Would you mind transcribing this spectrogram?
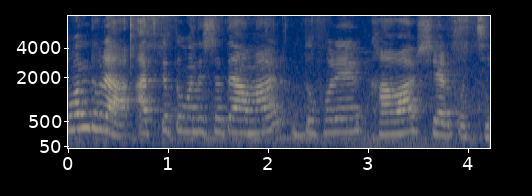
বন্ধুরা, আজকে তোমাদের সাথে আমার দুপুরের খাওয়া শেয়ার করছি।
